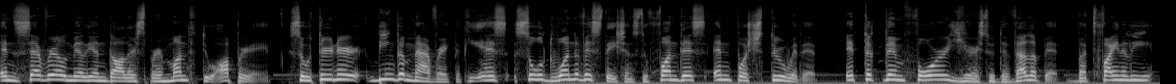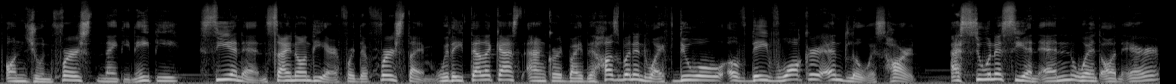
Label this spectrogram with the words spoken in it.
and several million dollars per month to operate. So Turner, being the maverick that he is, sold one of his stations to fund this and pushed through with it. It took them four years to develop it, but finally, on June 1st, 1980, CNN signed on the air for the first time with a telecast anchored by the husband and wife duo of Dave Walker and Lois Hart. As soon as CNN went on air,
